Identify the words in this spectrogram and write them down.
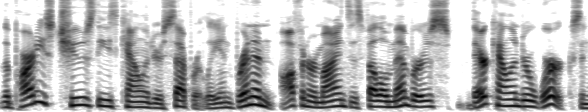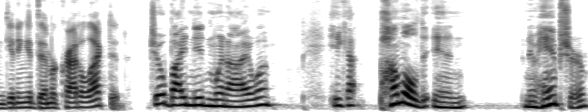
the parties choose these calendars separately, and Brennan often reminds his fellow members their calendar works in getting a Democrat elected. Joe Biden didn't win Iowa. He got pummeled in New Hampshire,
